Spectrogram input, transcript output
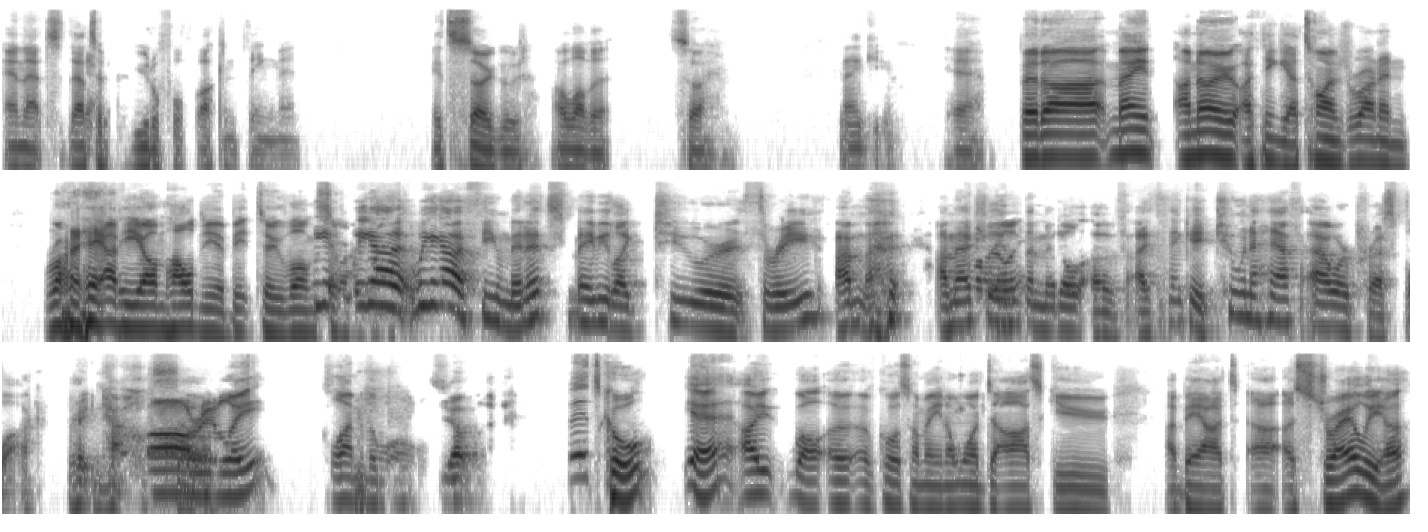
and that's that's yeah. a beautiful fucking thing, man. It's so good. I love it. So, thank you. Yeah, but uh, mate, I know I think our time's running running out here. I'm holding you a bit too long. We, we got we got a few minutes, maybe like two or three. I'm I'm actually oh, really? in the middle of I think a two and a half hour press block right now. Oh, so. really? climbing the walls. Yep. That's cool. Yeah. I well, uh, of course. I mean, I want to ask you about uh, Australia.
